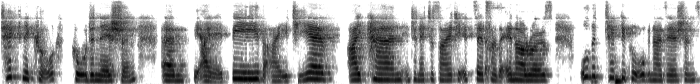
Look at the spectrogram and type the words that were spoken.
technical coordination, um, the IAB, the IETF, ICANN, Internet Society, etc., the NROs, all the technical organizations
